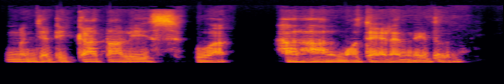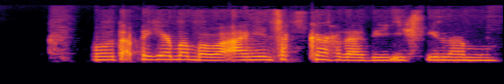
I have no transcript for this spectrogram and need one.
menjadi katalis buat hal-hal modern itu. Oh, tak pikir membawa angin segar tadi istilahmu.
